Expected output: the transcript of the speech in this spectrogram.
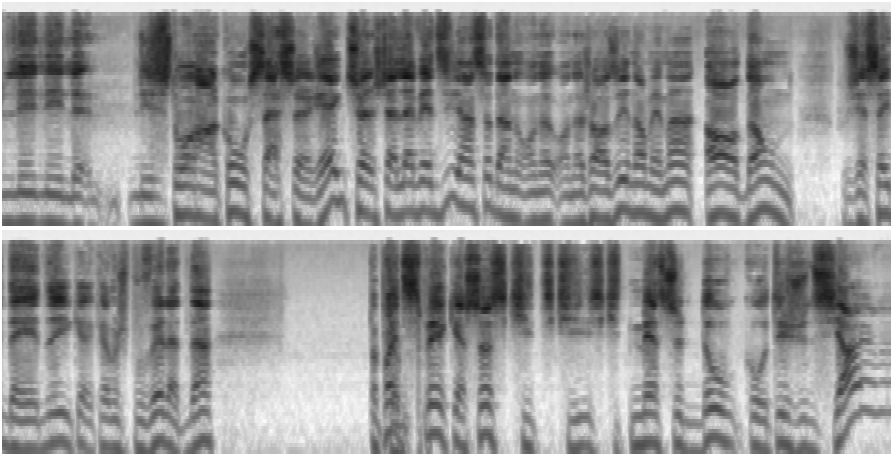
les, les, les- histoires en cours, ça se règle. Je, je te l'avais dit, hein, ça, dans- on, a, on a jasé énormément hors d'onde. J'essaie d'aider comme je pouvais là-dedans. Peut pas être pire que ça, ce qui, qui- ce qui te met sur le dos côté judiciaire. là.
